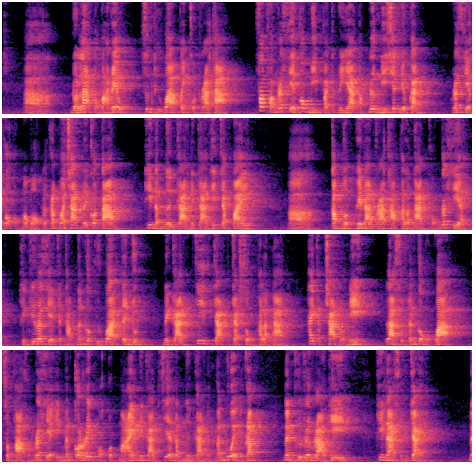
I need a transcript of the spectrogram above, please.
30ดอลลาร์ต่อบาร์เรลซึ่งถือว่าไปกดราคา ฝั่งฝั่งรัสเซียก็มีปฏิกิริยากับเรื่องนี้เช่นเดียวกัน รัสเซียก็ออกมาบอกนะครับว่าชาติใดก็ตามที่ดำเนินการในการที่จะไปอ่ากำหนดเพดานราคาพลังงานของรัสเซีย สิ่งที่รัสเซียจะทำนั้นก็คือว่าจะหยุดในการที่จะจัดส่งพลังงานให้กับชาติเหล่านี้ ล่าสุดนั้นก็บอกว่าสภาของรัสเซียเองนั้นก็เร่งออกกฎหมายในการที่จะดำเนินการแบบนั้นด้วยนะครับ นั่นคือเรื่องราวที่ที่น่าสนใจ ใน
